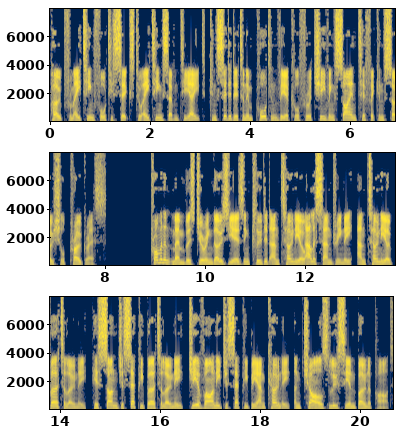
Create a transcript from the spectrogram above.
Pope from 1846 to 1878, considered it an important vehicle for achieving scientific and social progress. Prominent members during those years included Antonio Alessandrini, Antonio Bertoloni, his son Giuseppe Bertoloni, Giovanni Giuseppe Bianconi, and Charles Lucien Bonaparte.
